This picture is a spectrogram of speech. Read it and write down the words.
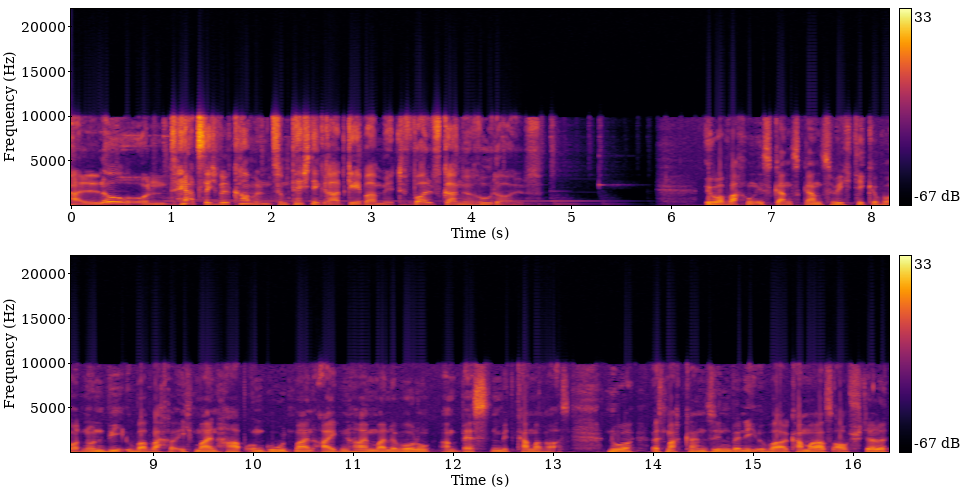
Hallo und herzlich willkommen zum Technikratgeber mit Wolfgang Rudolf. Überwachung ist ganz, ganz wichtig geworden. Und wie überwache ich mein Hab und Gut, mein Eigenheim, meine Wohnung? Am besten mit Kameras. Nur, es macht keinen Sinn, wenn ich überall Kameras aufstelle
